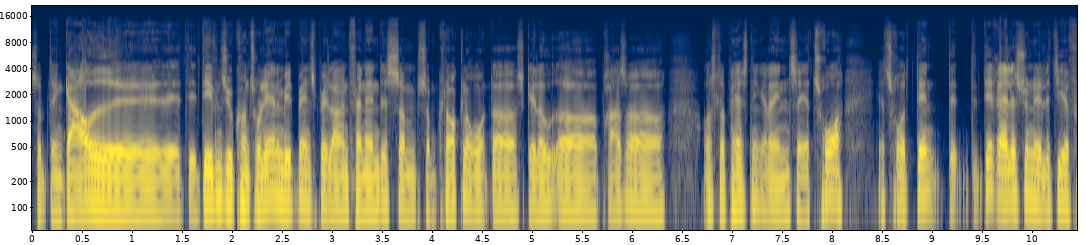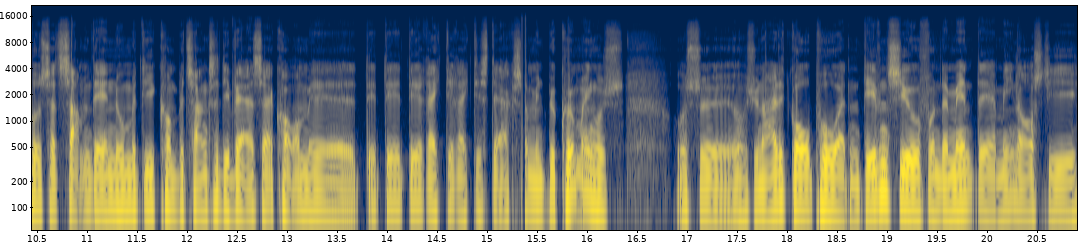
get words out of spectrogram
som den gavede øh, defensivt kontrollerende midtbanespiller, en Fernandes, som, som knokler rundt og skælder ud og presser og, og slår pasninger derinde. Så jeg tror, jeg tror den, det, det relationelle, de har fået sat sammen derinde nu med de kompetencer, de hver især kommer med, det, det, det er rigtig, rigtig stærkt. Så min bekymring hos, hos, øh, hos United går på, at den defensive fundament, jeg mener også, de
